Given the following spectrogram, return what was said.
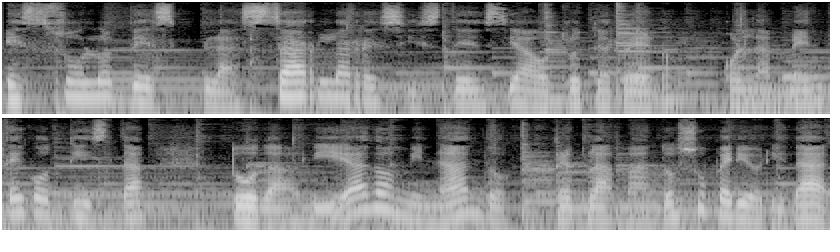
es solo desplazar la resistencia a otro terreno, con la mente egotista todavía dominando, reclamando superioridad.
